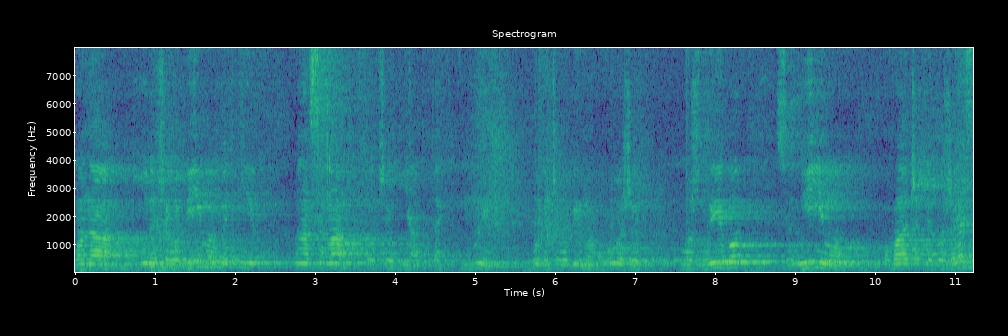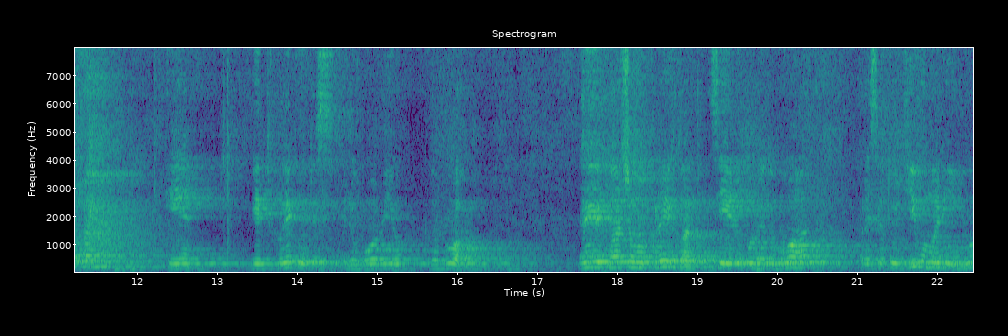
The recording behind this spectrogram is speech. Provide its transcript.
вона, будучи в обіймах батьків, вона сама хоче обняти, так і ми, будучи в обіймах Божих, можливо, зуміємо побачити Божество і відкликнутися любов'ю до Бога. Ми бачимо приклад цієї любові до Бога, Пресвяту Діву Марію,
